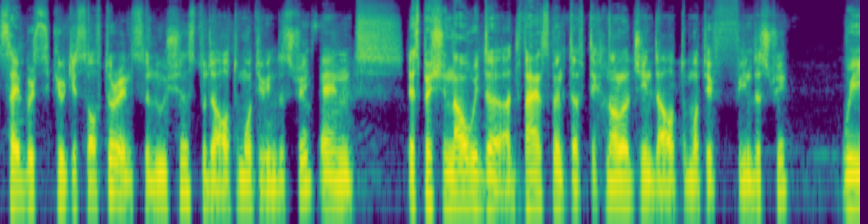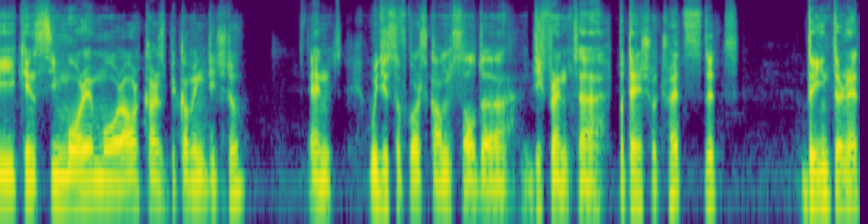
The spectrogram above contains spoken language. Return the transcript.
cybersecurity software and solutions to the automotive industry. And especially now with the advancement of technology in the automotive industry, we can see more and more our cars becoming digital. And with this, of course, comes all the different uh, potential threats that the internet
